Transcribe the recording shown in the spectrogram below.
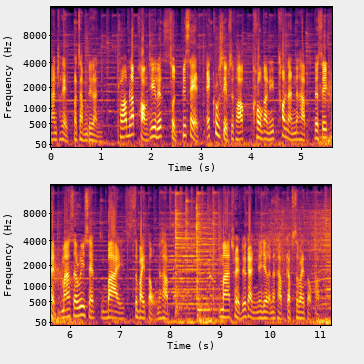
การเทรดประจำเดือน พร้อมรับของที่ลึกสุดพิเศษ Exclusive เฉพาะโครงการนี้เท่านั้นนะครับ The Secret Mastery Set by สบายโตนะครับ มาเทรดด้วยกันเยอะๆนะครับ กับสบายโตครับ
